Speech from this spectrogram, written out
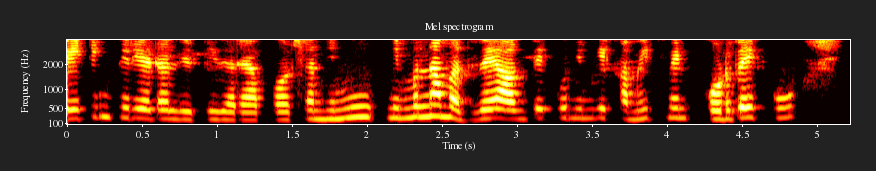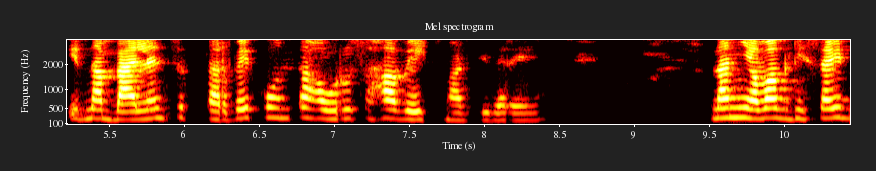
ವೇಟಿಂಗ್ ಪೀರಿಯಡ್ ಅಲ್ಲಿ ಇಟ್ಟಿದ್ದಾರೆ ಆ ಪರ್ಸನ್ ನಿಮ್, ನಿಮ್ಮನ್ನ ಮದ್ವೆ ಆಗ್ಬೇಕು, ನಿಮ್ಗೆ ಕಮಿಟ್ಮೆಂಟ್ ಕೊಡ್ಬೇಕು ಇದನ್ನ ಬ್ಯಾಲೆನ್ಸ್ ತರಬೇಕು ಅಂತ ಅವರು ಸಹ ವೇಟ್ ಮಾಡ್ತಿದ್ದಾರೆ. ನಾನ್ ಯಾವಾಗ ಡಿಸೈಡ್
